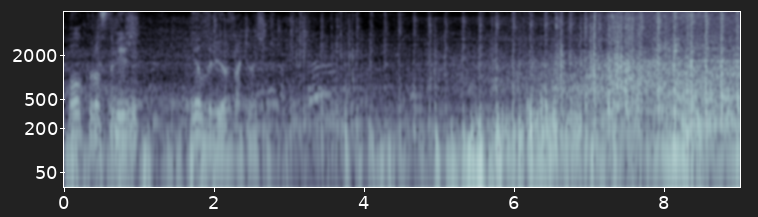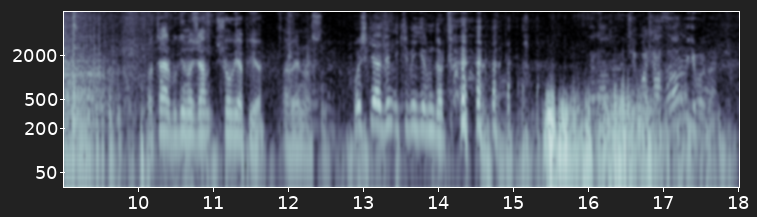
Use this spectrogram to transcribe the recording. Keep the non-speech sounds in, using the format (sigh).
Bol kroslu bir yıl diliyoruz arkadaşlar. Oter bugün hocam şov yapıyor. Haberin olsun. Hoş geldin 2024. Beraber (laughs) çıkma şansı var mı ki burada?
